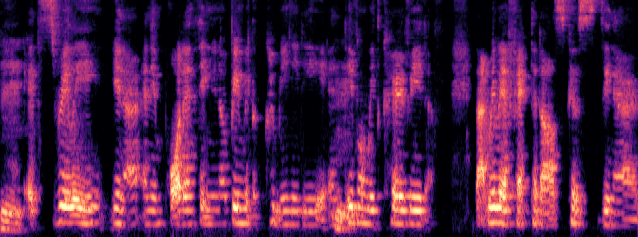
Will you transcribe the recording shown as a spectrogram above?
mm, it's really, you know, an important thing, you know, being with the community and Mm. even with COVID, that really affected us because, you know,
